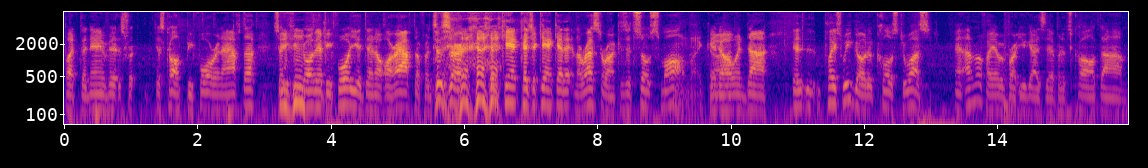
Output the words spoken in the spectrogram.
but the name of it is. is called before and after, so you can go there before your dinner or after for dessert. but you can't because you can't get it in the restaurant because it's so small. Oh, my god! You know, and uh, it, the place we go to close to us, and I don't know if I ever brought you guys there, but it's called. Um,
